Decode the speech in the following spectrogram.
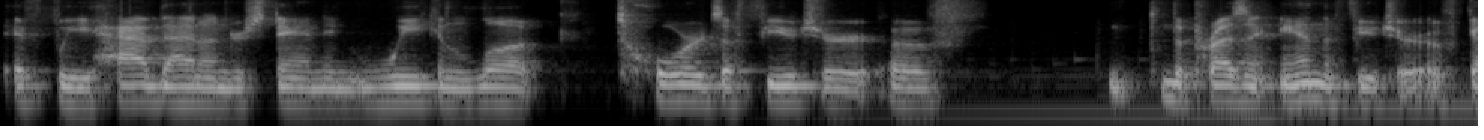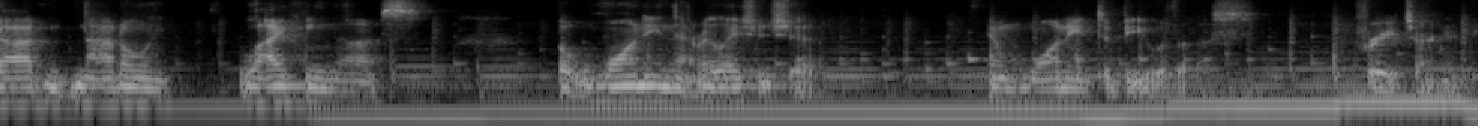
if we have that understanding, we can look towards a future of the present and the future of God not only liking us, but wanting that relationship and wanting to be with us for eternity.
